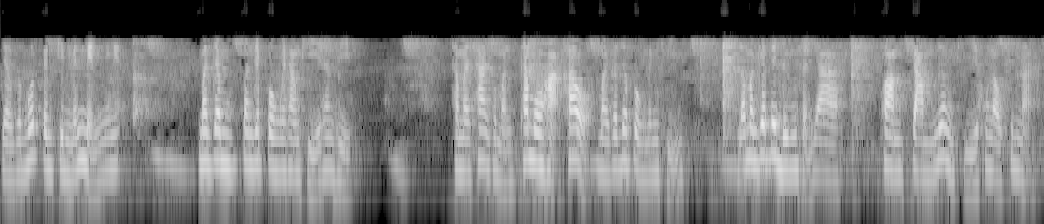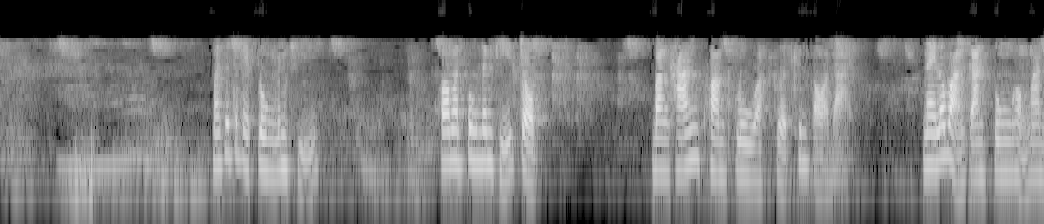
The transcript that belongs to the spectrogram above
อย่างสมมติเป็นกลิ่นเหม็นๆอย่างเงี้ย มันจะมันจะปรุงไปทางผีทันที ธรรมชาติของมัน ถ้าโมหะเข้ามันก็จะปรุงเป็นผี แล้วมันก็ไปดึงสัญญาความจำเรื่องผีของเราขึ้นมา มันก็จะไปปรุงเป็นผี พอมันปรุงเป็นผีจบ บางครั้งความกลัวเกิดขึ้นต่อได้ ในระหว่างการปรุงของมัน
